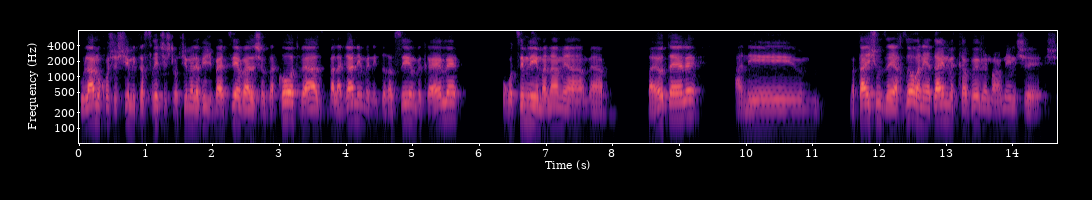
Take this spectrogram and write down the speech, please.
כולנו חוששים מתסריט של 30 אלף איש ביציע ואז יש אזעקות ואז בלאגנים ונדרסים וכאלה רוצים להימנע מה, מהבעיות האלה. אני, מתישהו זה יחזור, אני עדיין מקווה ומאמין ש... ש...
